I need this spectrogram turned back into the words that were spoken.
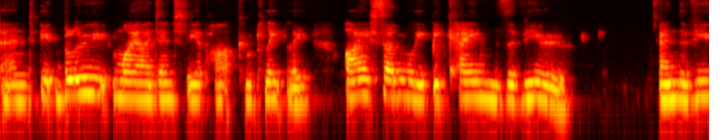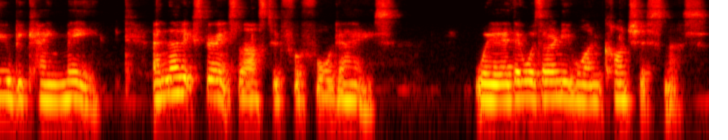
and it blew my identity apart completely. I suddenly became the view and the view became me. And that experience lasted for four days where there was only one consciousness.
